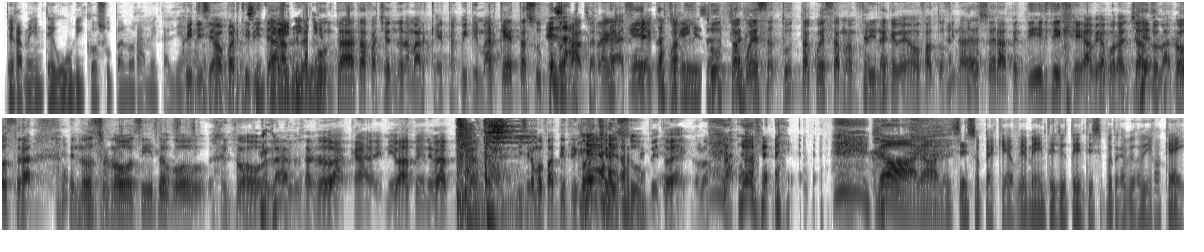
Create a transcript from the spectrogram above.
veramente unico su Panorama Italiano. Quindi siamo partiti già alla prima puntata facendo una marchetta, quindi marchetta subito esatto, fatta ragazzi, ecco qua. Tutta, questa, tutta questa manfrina che abbiamo fatto fino adesso era per dirvi che abbiamo lanciato la nostra, il nostro nuovo sito con nuovo, la, la nuova Academy, va bene, va bene, va bene. ci siamo fatti riconoscere subito, eccolo. no, no, nel senso senso perché ovviamente gli utenti si potrebbero dire ok,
